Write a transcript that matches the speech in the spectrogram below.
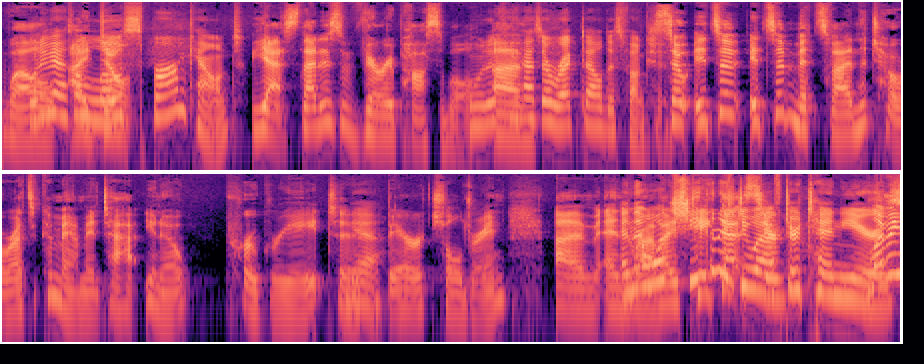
well, what if he has a I low sperm count? Yes, that is very possible. What if Um, he has erectile dysfunction? so it's a it's a mitzvah in the Torah. It's a commandment to ha- you know procreate to Yeah. bear children. Um, and, and the then what's she gonna do ser- after ten years? Let me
